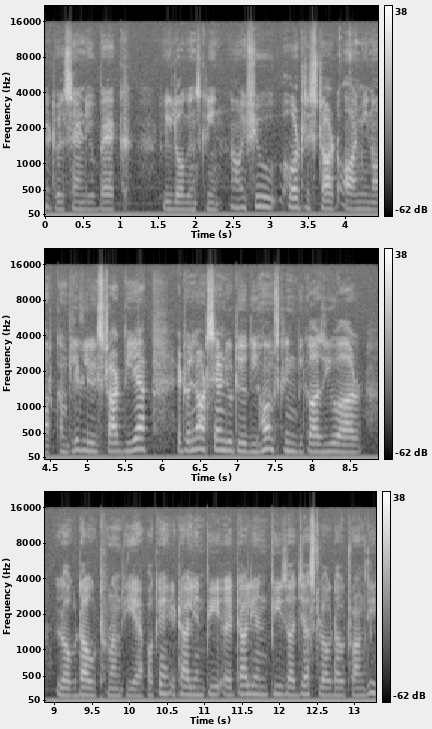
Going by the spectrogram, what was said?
it will send you back to the login screen. Now if you hot restart or I mean or completely restart the app it will not send you to the home screen because you are logged out from the app okay? Italian P Italian pizza just logged out from the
